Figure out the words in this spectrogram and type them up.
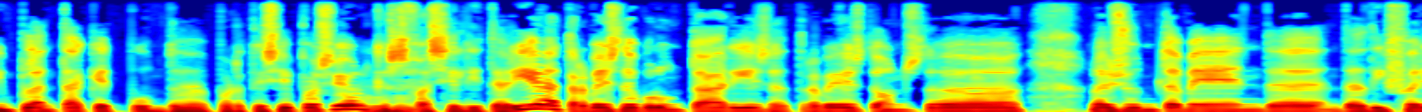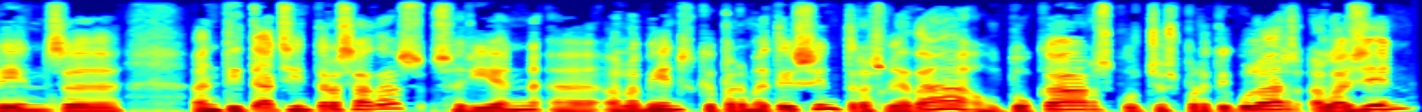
implantar aquest punt de participació, el que uh -huh. es facilitaria a través de voluntaris, a través doncs, de l'Ajuntament, de, de diferents eh, entitats interessades, serien eh, elements que permetessin traslladar autocars, cotxes particulars a la gent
